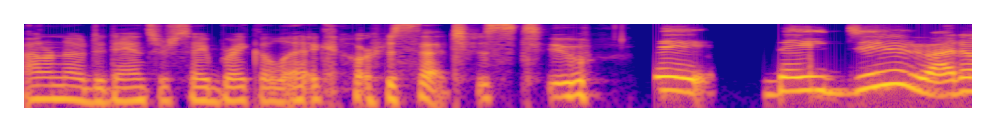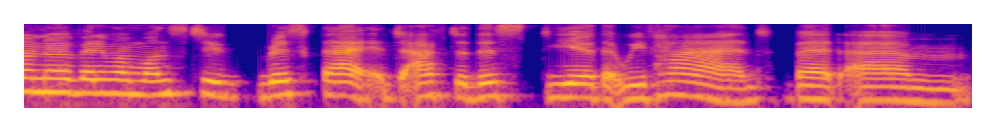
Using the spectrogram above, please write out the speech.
I don't know, did dancers say break a leg or is that just too? They, they do. I don't know if anyone wants to risk that after this year that we've had. But um,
